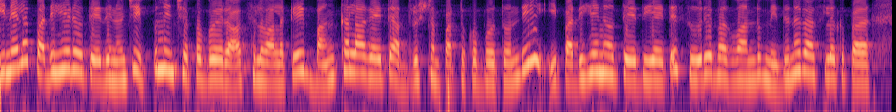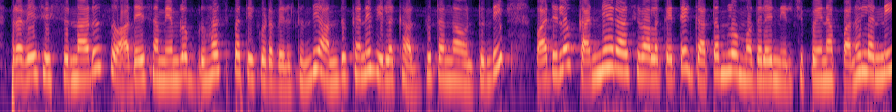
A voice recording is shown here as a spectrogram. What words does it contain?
ఈ నెల పదిహేడవ తేదీ నుంచి ఇప్పుడు నేను చెప్పబోయే రాసుల వాళ్ళకి బంకలాగైతే అయితే అదృష్టం పట్టుకోబోతుంది. ఈ పదిహేనవ తేదీ అయితే సూర్య భగవానుడు మిథున రాశిలోకి ప్ర ప్రవేశిస్తున్నాడు. సో అదే సమయంలో బృహస్పతి కూడా వెళ్తుంది. అందుకనే వీళ్ళకి అద్భుతంగా ఉంటుంది. వాటిలో కన్యా రాశి వాళ్ళకైతే గతంలో మొదలై నిలిచిపోయిన పనులన్నీ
